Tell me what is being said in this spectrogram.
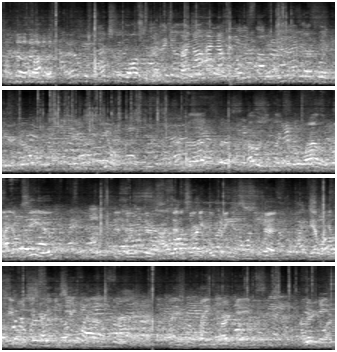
I don't. I'm not. I'm not gonna use love that. That's like here. Remember that? That was like a while ago. I don't see you. There's, there's, Dennis already opening his shit. We have like a table of like seven people. I am playing card games. There you are.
